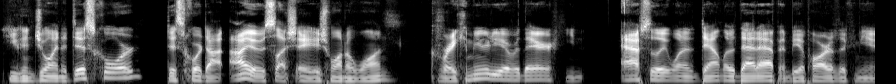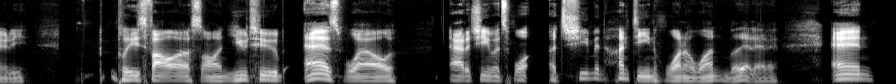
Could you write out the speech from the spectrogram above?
You can join the Discord, discord.io slash ah101 great community over there. You absolutely want to download that app and be a part of the community. Please follow us on YouTube as well at achievements achievement hunting 101 blah, blah, blah. and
